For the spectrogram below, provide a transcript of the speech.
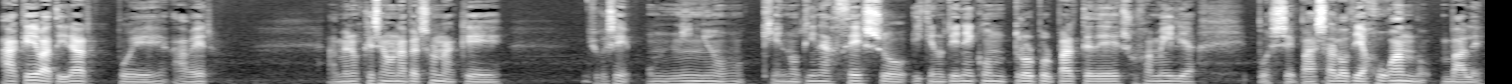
¿a qué va a tirar? Pues a ver, a menos que sea una persona que, yo qué sé, un niño que no tiene acceso y que no tiene control por parte de su familia, pues se pasa los días jugando, vale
